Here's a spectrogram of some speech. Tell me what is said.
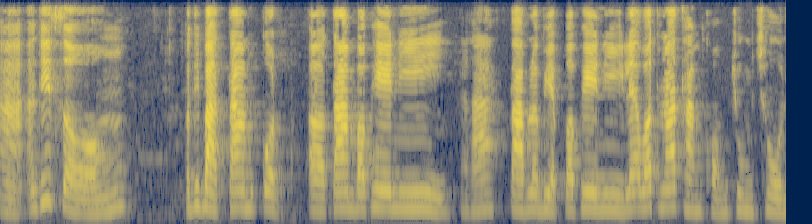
อ่าอันที่สองปฏิบัติตามกฎเอ่อตามประเพณีนะคะตามระเบียบประเพณี และวัฒนธรรมของชุมชน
